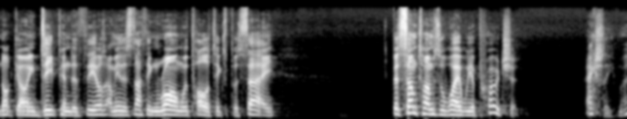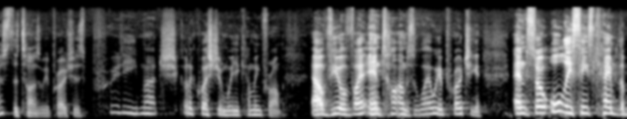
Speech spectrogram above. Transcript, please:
not going deep into theology. I mean, there's nothing wrong with politics per se. But sometimes the way we approach it, actually, most of the times we approach it is pretty much got to question where you're coming from. Our view of end times, the way we're approaching it. And so all these things came to the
